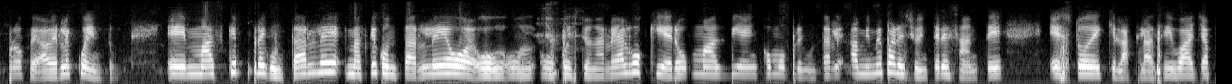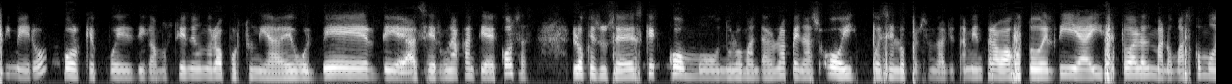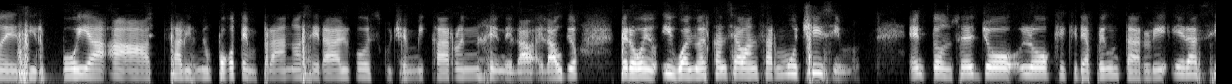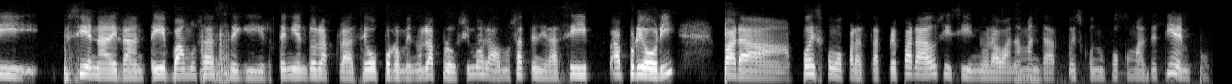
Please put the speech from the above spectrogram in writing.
profe, a ver, le cuento. eh, más que preguntarle, más que contarle o, o, o, cuestionarle algo, quiero más bien como preguntarle, a mí me pareció interesante esto de que la clase vaya primero, porque pues digamos tiene uno la oportunidad de volver, de hacer una cantidad de cosas. Lo que sucede es que como nos lo mandaron apenas hoy, pues en lo personal yo también trabajo todo el día, hice todas las maromas como de decir voy a, salirme un poco temprano, a hacer algo, escuché en mi carro en, en el, el audio, pero bueno, igual no alcancé a avanzar muchísimo. Entonces yo lo que quería preguntarle era si si en adelante vamos a seguir teniendo la clase o por lo menos la próxima la vamos a tener así a priori para pues como para estar preparados y si nos la van a mandar pues con un poco más de tiempo.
